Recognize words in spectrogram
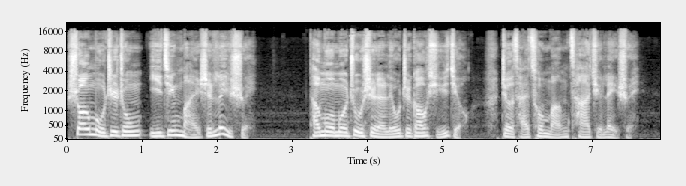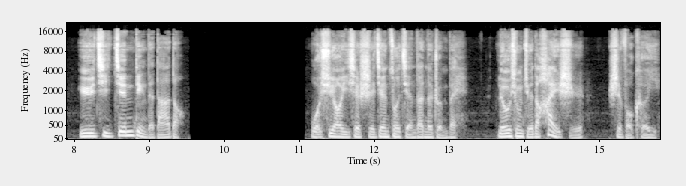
双目之中已经满是泪水。他默默注视了刘志高许久，这才匆忙擦去泪水，语气坚定的答道：“我需要一些时间做简单的准备。刘兄觉得亥时是否可以？”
